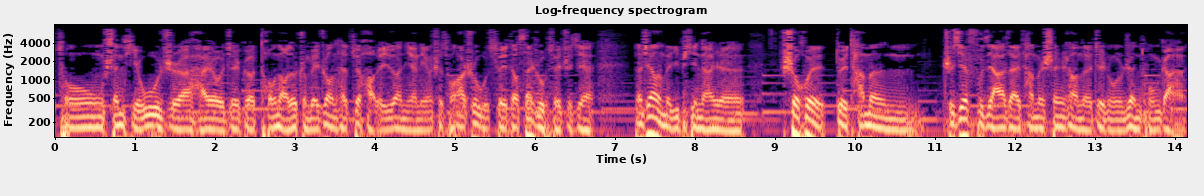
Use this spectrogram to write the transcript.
从身体物质还有这个头脑的准备状态最好的一段年龄，是从二十五岁到三十五岁之间。那这样的一批男人，社会对他们直接附加在他们身上的这种认同感。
